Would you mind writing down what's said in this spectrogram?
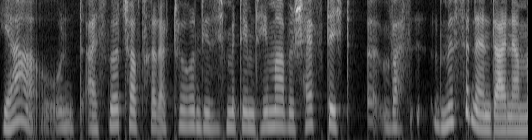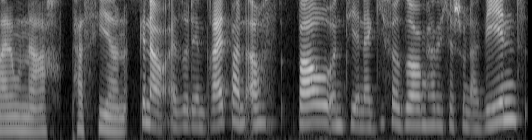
Ja, und als Wirtschaftsredakteurin, die sich mit dem Thema beschäftigt, äh, was müsste denn deiner Meinung nach passieren? Genau, also den Breitbandausbau und die Energieversorgung habe ich ja schon erwähnt.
